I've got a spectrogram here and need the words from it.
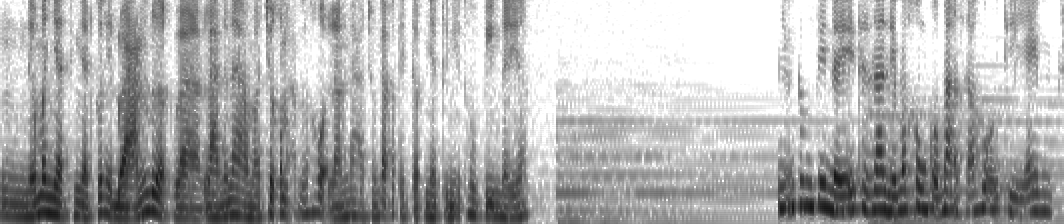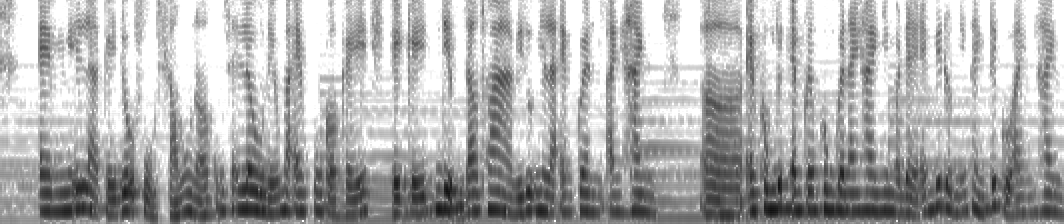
ừ, nếu mà Nhật thì Nhật có thể đoán được là làm thế nào mà chưa có mạng xã hội làm thế nào chúng ta có thể cập nhật được những thông tin đấy không? Những thông tin đấy thật ra nếu mà không có mạng xã hội thì em em nghĩ là cái độ phủ sóng của nó cũng sẽ lâu nếu mà em không có cái cái cái điểm giao thoa ví dụ như là em quen anh Hanh uh, em không biết em em không quen anh Hành nhưng mà để em biết được những thành tích của anh Hành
